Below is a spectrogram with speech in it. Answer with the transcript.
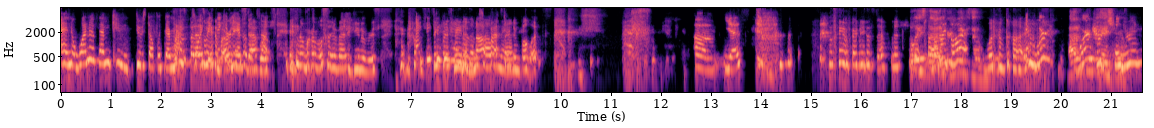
and one of them can do stuff with their yes, mind. but so I we think have they can already handle themselves. established in the Marvel Cinematic Universe, I think super speed is not faster man. than bullets. Um, yes. We've already established at least not Oh if my God. Would have died. and weren't weren't her Pietro. children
